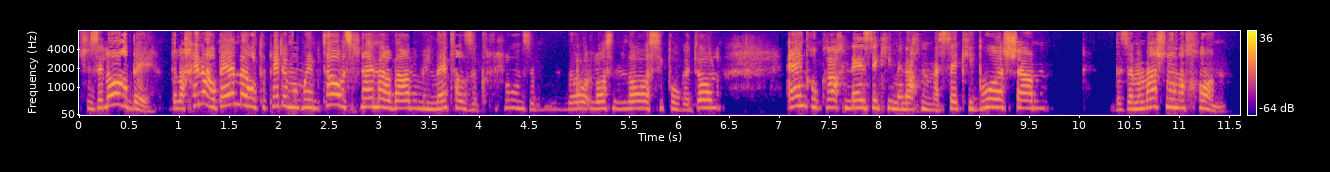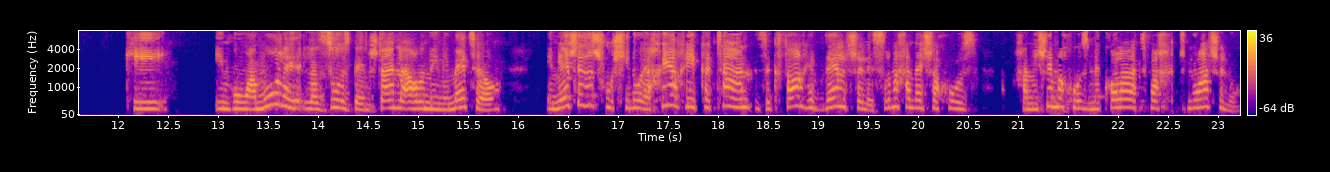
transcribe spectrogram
שזה לא הרבה, ולכן הרבה מהאורתופדים אומרים, טוב, 2 ל-4 מילימטר זה כלום, זה לא, לא, לא סיפור גדול, אין כל כך נזק אם אנחנו נעשה קיבוע שם, וזה ממש לא נכון, כי אם הוא אמור לזוז בין 2 ל-4 מילימטר, אם יש איזשהו שינוי הכי הכי קטן, זה כבר הבדל של 25 אחוז, 50 אחוז מכל הטווח תנועה שלו.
